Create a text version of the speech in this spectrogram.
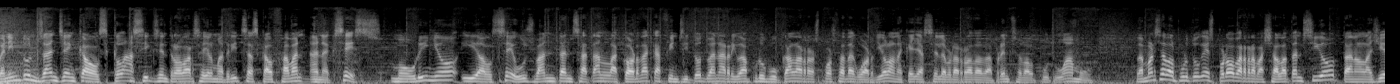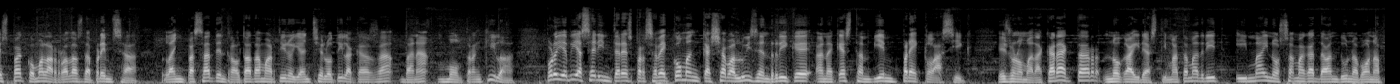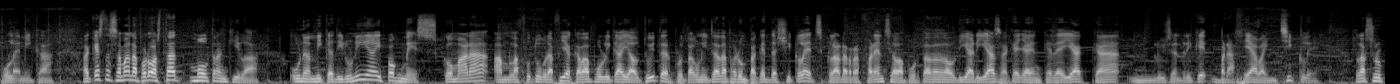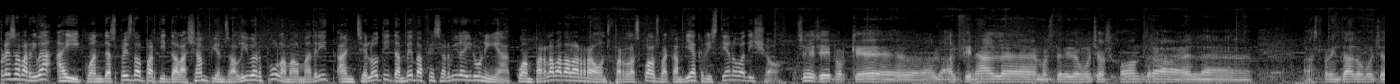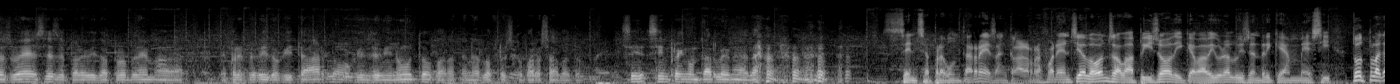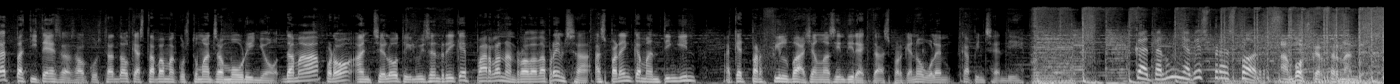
Venim d'uns anys en què els clàssics entre el Barça i el Madrid s'escalfaven en excés. Mourinho i els seus van tensar tant la corda que fins i tot van arribar a provocar la resposta de Guardiola en aquella cèlebre roda de premsa del puto amo. La marxa del portuguès, però, va rebaixar la tensió tant a la gespa com a les rodes de premsa. L'any passat, entre el Tata Martino i Ancelotti, la casa va anar molt tranquil·la. Però hi havia cert interès per saber com encaixava Luis Enrique en aquest ambient preclàssic. És un home de caràcter, no gaire estimat a Madrid i mai no s'ha amagat davant d'una bona polèmica. Aquesta setmana, però, ha estat molt tranquil·la una mica d'ironia i poc més, com ara amb la fotografia que va publicar ahir al Twitter, protagonitzada per un paquet de xiclets, clara referència a la portada del diari AS, aquella en què deia que Luis Enrique braceava en xicle. La sorpresa va arribar ahir, quan després del partit de la Champions a Liverpool amb el Madrid, Ancelotti també va fer servir la ironia. Quan parlava de les raons per les quals va canviar, Cristiano va dir això. Sí, sí, porque eh, al final eh, hemos tenido muchos contra, él eh, ha sprintado muchas veces para evitar problemas he preferido quitarlo 15 minutos para tenerlo fresco para sábado, sin, sin preguntarle nada. sense preguntar res, en clara referència, doncs, a l'episodi que va viure Luis Enrique amb Messi. Tot plegat petiteses al costat del que estàvem acostumats a Mourinho. Demà, però, Ancelotti i Luis Enrique parlen en roda de premsa. Esperem que mantinguin aquest perfil baix en les indirectes, perquè no volem cap incendi. Catalunya Vespre Esports. Amb Òscar Fernández.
